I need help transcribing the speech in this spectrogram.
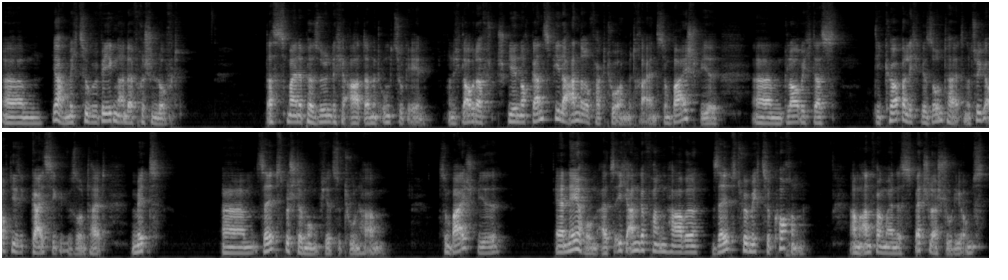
ähm, ja, mich zu bewegen an der frischen Luft. Das ist meine persönliche Art, damit umzugehen. Und ich glaube, da spielen noch ganz viele andere Faktoren mit rein. Zum Beispiel ähm, glaube ich, dass die körperliche Gesundheit, natürlich auch die geistige Gesundheit, mit ähm, Selbstbestimmung viel zu tun haben. Zum Beispiel Ernährung. Als ich angefangen habe, selbst für mich zu kochen, am Anfang meines Bachelorstudiums,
